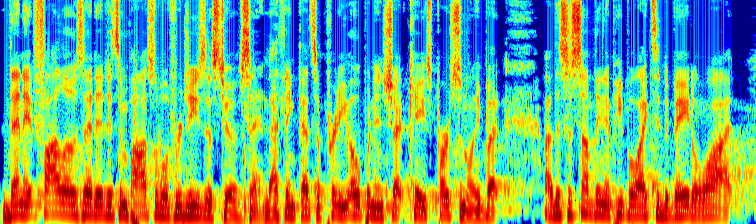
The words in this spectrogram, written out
then it follows that it is impossible for Jesus to have sinned. I think that's a pretty open and shut case personally, but uh, this is something that people like to debate a lot.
